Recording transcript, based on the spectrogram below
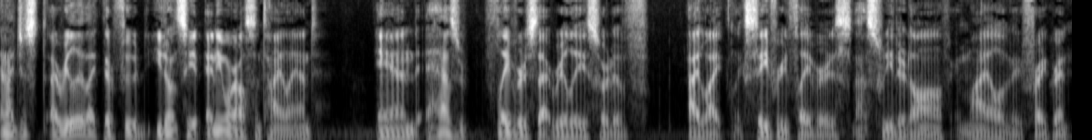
And I just I really like their food. You don't see it anywhere else in Thailand, and it has flavors that really sort of I like, like savory flavors, not sweet at all, very mild, very fragrant.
